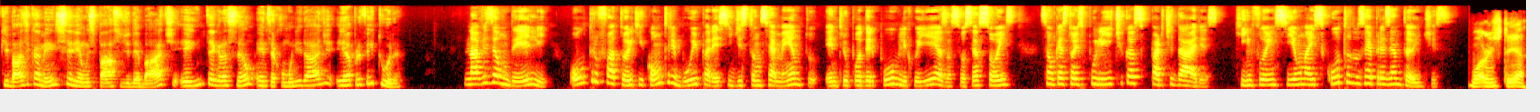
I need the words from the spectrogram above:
que basicamente seria um espaço de debate e integração entre a comunidade e a prefeitura. Na visão dele, outro fator que contribui para esse distanciamento entre o poder público e as associações são questões políticas partidárias, que influenciam na escuta dos representantes embora a gente tenha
